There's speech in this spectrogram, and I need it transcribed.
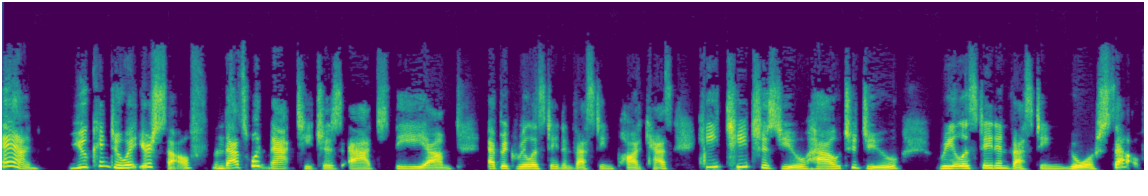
And you can do it yourself. And that's what Matt teaches at the um, Epic Real Estate Investing podcast. He teaches you how to do real estate investing yourself.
